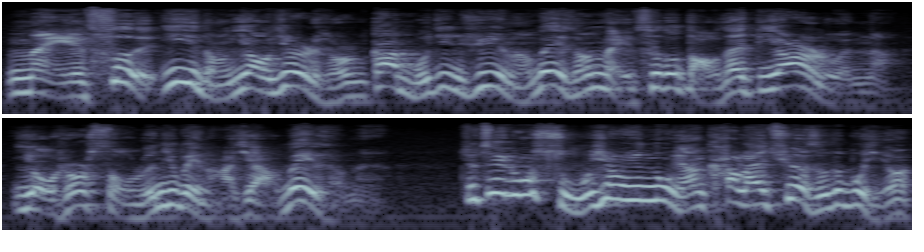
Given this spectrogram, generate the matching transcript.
每次一等要劲儿的时候干不进去嘛？为什么每次都倒在第二轮呢？有时候首轮就被拿下，为什么呀？就这种属性运动员，看来确实是不行，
